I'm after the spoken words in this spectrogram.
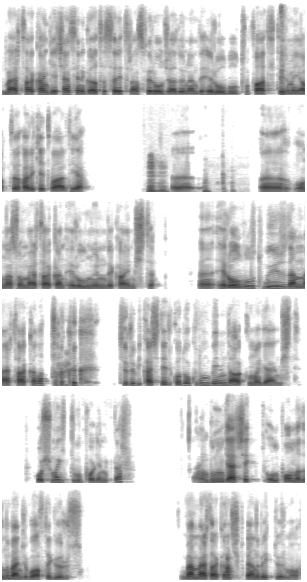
Mert Hakan geçen sene Galatasaray transfer olacağı dönemde Erol Bulut'un Fatih Terim'e yaptığı hareket vardı ya. Hı hı. E, e, ondan sonra Mert Hakan Erol'un önünde kaymıştı. E, Erol Bulut bu yüzden Mert Hakan'a takık türü birkaç dedikodu okudum. Benim de aklıma gelmişti. Hoşuma gitti bu polemikler. Yani bunun gerçek olup olmadığını bence bu hafta görürüz. Ben Mert Hakan'ın çıkacağını bekliyorum ama.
